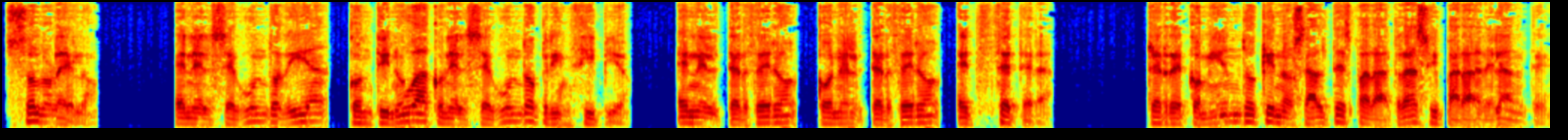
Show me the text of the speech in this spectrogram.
Solo léelo. En el segundo día, continúa con el segundo principio. En el tercero, con el tercero, etc. Te recomiendo que no saltes para atrás y para adelante.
